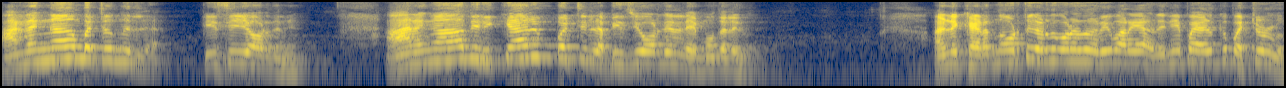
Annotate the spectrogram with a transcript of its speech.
അനങ്ങാൻ പറ്റുന്നില്ല പി സി ജോർജിന്. അനങ്ങാതിരിക്കാനും പറ്റില്ല പി സി ജോർജിനല്ലേ മുതൽ അതിന് കിടന്നോർത്ത് കിടന്ന് കുറേ തെറി പറയാം അതിനിപ്പോൾ അയാൾക്ക് പറ്റുള്ളൂ.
